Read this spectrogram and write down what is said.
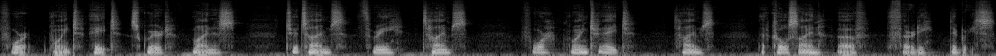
4.8 squared minus 2 times 3 times 4.8 times the cosine of 30 degrees.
